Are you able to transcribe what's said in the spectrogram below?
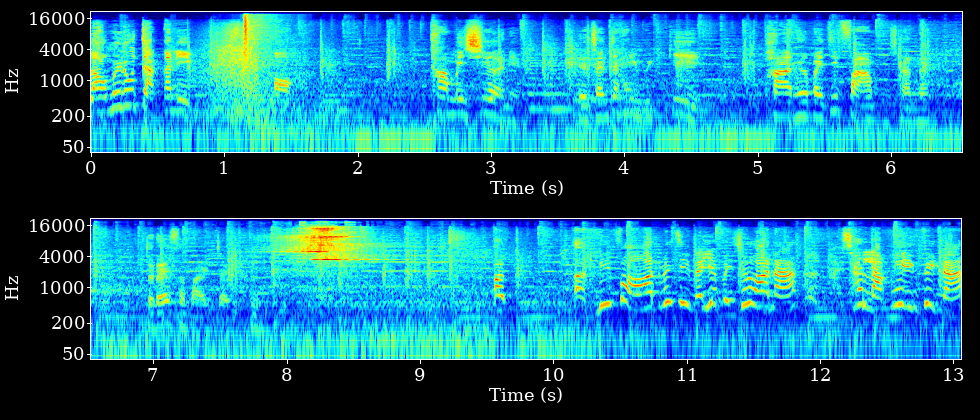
เราไม่รู้จักกันอีกอ๋อถ้าไม่เชื่อเนี่ย เดี๋ยวฉันจะให้วิกกี้ พาเธอไปที่ฟาร์มของฉันนะ จะได้สบายใจขึ้น เอ่อเอ่อพี่ฟอสไม่จริงนะอย่าไปเชื่อนะ ฉันรักพี่จริงๆนะ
